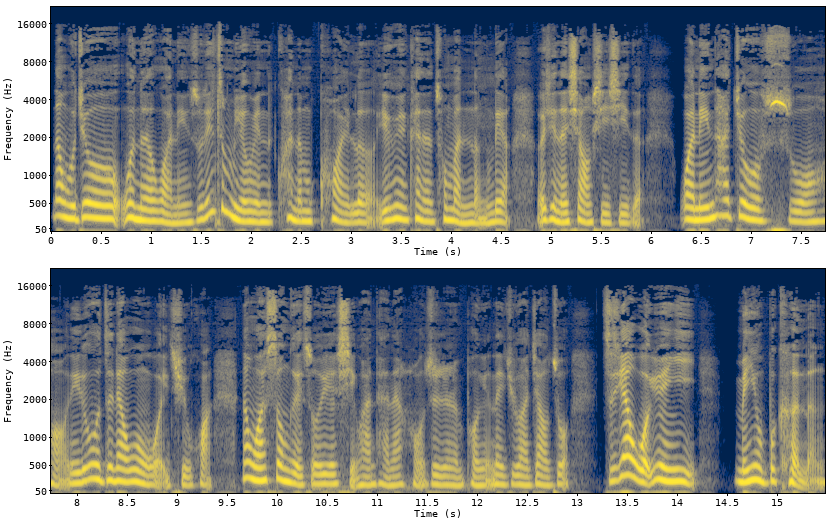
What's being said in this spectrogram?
那我就问了婉玲说：“你怎么永远快那么快乐，永远看着充满能量，而且呢笑嘻嘻的？”婉玲她就说：“哈，你如果真的要问我一句话，那我要送给所有喜欢谈谈好事人的朋友，那句话叫做‘只要我愿意，没有不可能’。”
